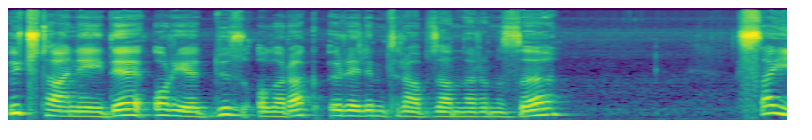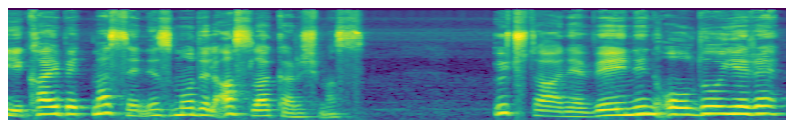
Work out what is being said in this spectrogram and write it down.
3 taneyi de oraya düz olarak örelim trabzanlarımızı. Sayıyı kaybetmezseniz model asla karışmaz. 3 tane V'nin olduğu yere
